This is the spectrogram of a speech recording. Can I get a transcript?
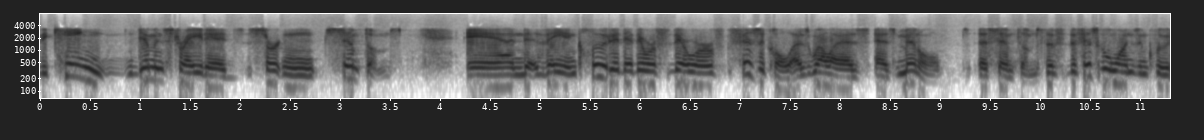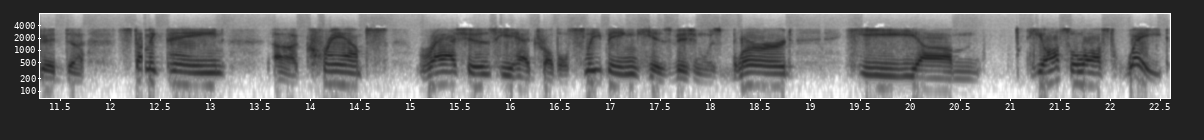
the king demonstrated certain symptoms, and they included that there were there were physical as well as as mental uh, symptoms. The, the physical ones included uh, stomach pain, uh, cramps, rashes. He had trouble sleeping. His vision was blurred. He um, he also lost weight.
